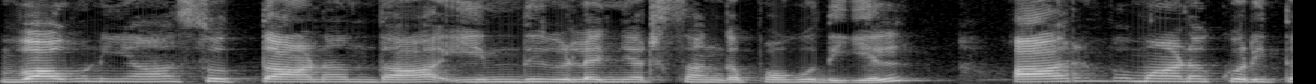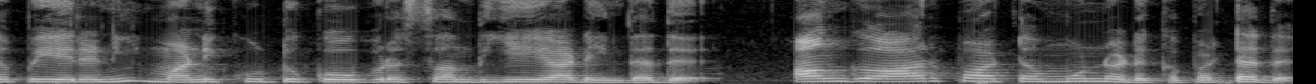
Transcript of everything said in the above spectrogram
வவுனியா சுத்தானந்தா இந்து இளைஞர் சங்க பகுதியில் ஆரம்பமான குறித்த பேரணி மணிக்கூட்டு கோபுர சந்தியை அடைந்தது. அங்கு ஆர்ப்பாட்டம் முன்னெடுக்கப்பட்டது.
